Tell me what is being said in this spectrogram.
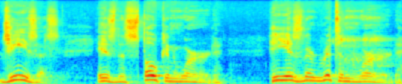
Jesus is the spoken word, He is the written word.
